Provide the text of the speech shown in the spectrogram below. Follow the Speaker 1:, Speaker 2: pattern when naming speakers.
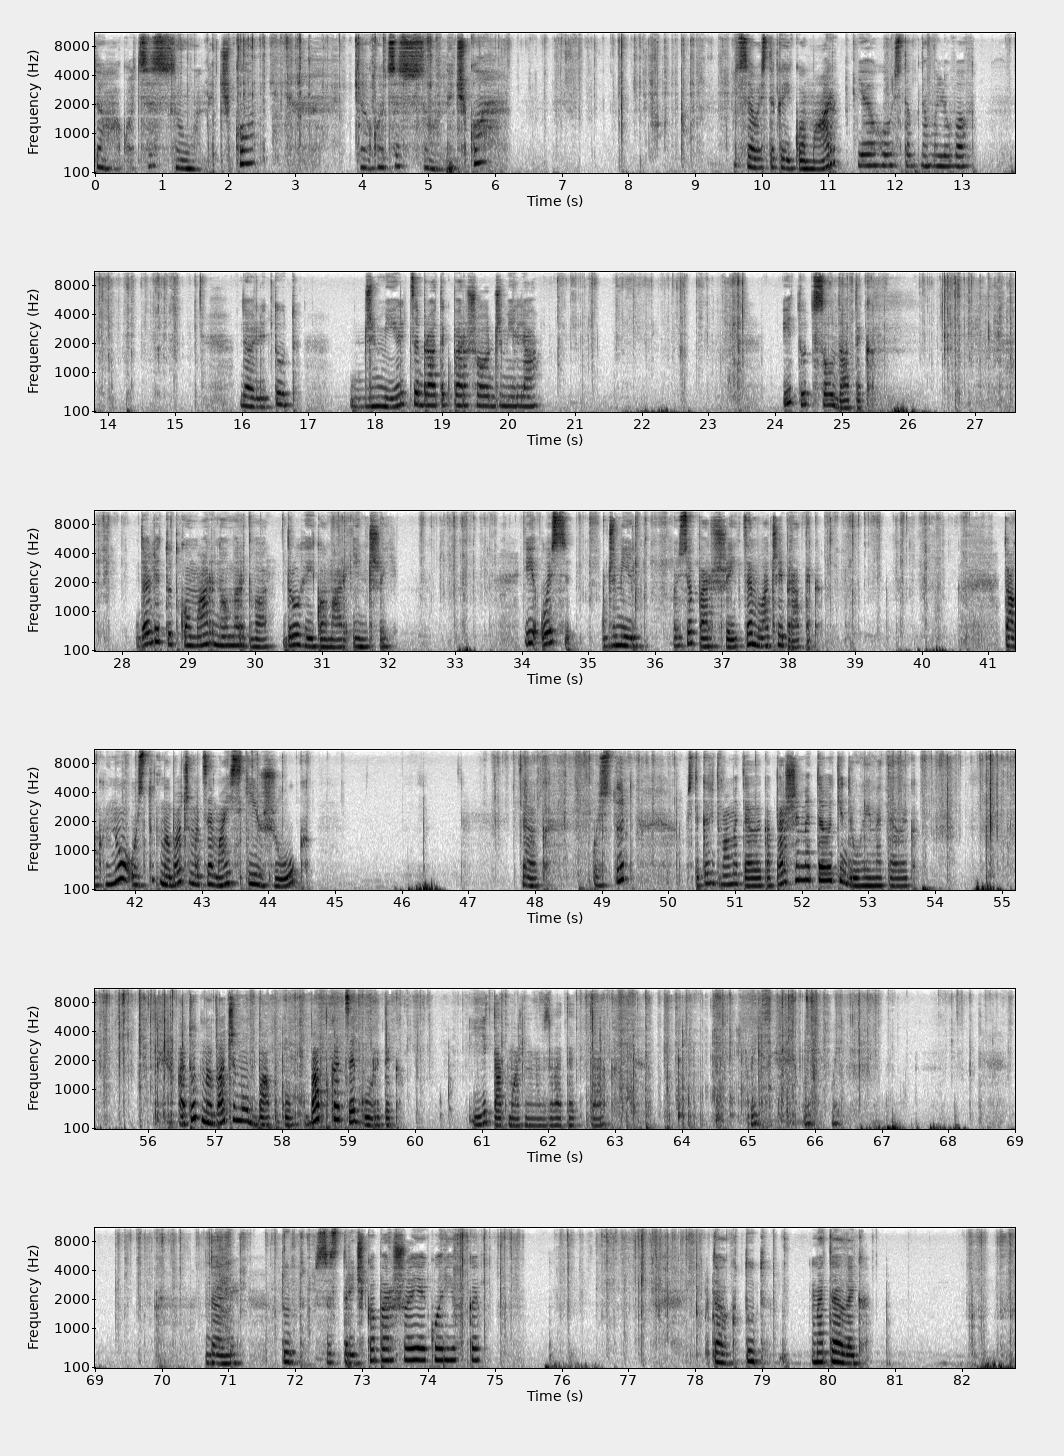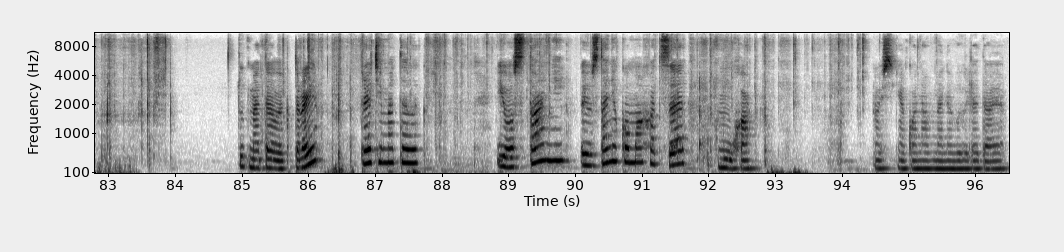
Speaker 1: Так, оце сонечко. Так, оце сонечко. Це ось такий комар. Я його ось так намалював. Далі тут джміль, це братик першого джміля. І тут солдатик. Далі тут комар номер 2 другий комар інший. І ось джміль. Ось перший. Це младший братик. Так, ну ось тут ми бачимо це майський жук. Так, ось тут ось таких два метелика. Перший метелик і другий метелик. А тут ми бачимо бабку. Бабка це курдик. Її так можна назвати так. Ой, ой, ой. Далі. Тут сестричка першої корівки. Так, тут метелик. Тут метелик 3, третій метелик. І останній, і остання комаха це муха. Ось як вона в мене виглядає.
